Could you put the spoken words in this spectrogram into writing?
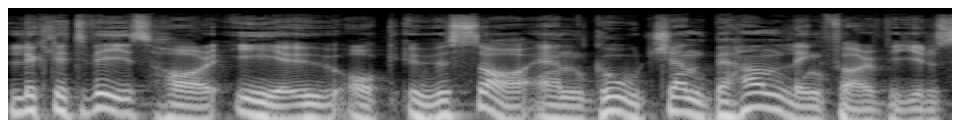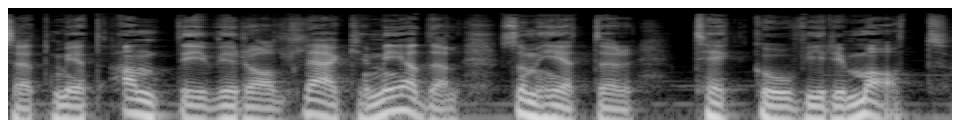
Lyckligtvis har EU och USA en godkänd behandling för viruset med ett antiviralt läkemedel som heter Tecovirimat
